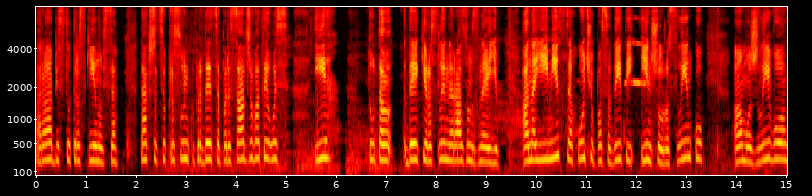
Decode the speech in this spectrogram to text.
Арабіс тут розкинувся. Так що цю красуньку придеться пересаджувати ось. І тут деякі рослини разом з нею. А на її місце хочу посадити іншу рослинку. А можливо,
